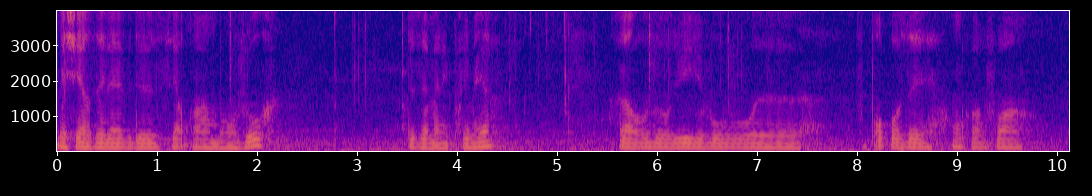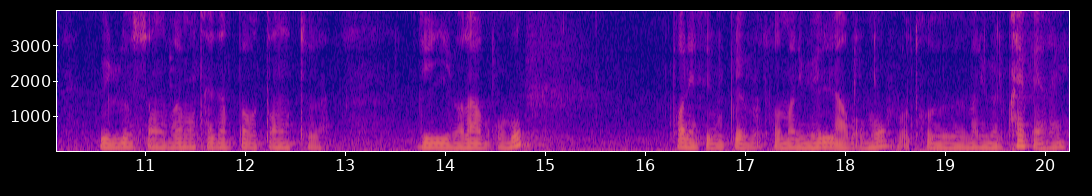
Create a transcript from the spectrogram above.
Mes chers élèves de C1, bonjour. Deuxième année primaire. Alors aujourd'hui, je vous, euh, vous proposer encore une fois une leçon vraiment très importante du livre L'arbre au mot. Prenez s'il vous plaît votre manuel, l'arbre au mot, votre manuel préféré,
